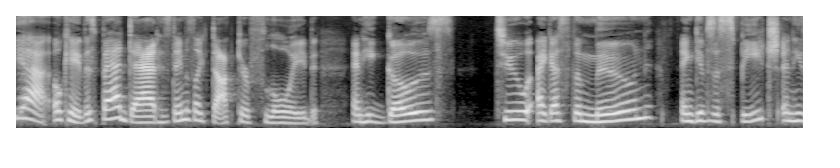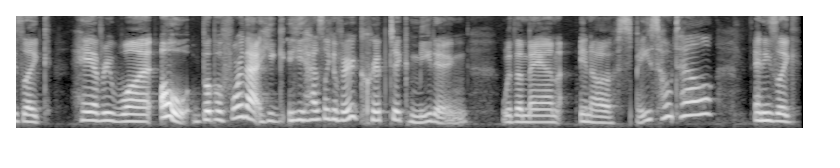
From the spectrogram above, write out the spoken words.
Yeah, okay, this bad dad, his name is like Dr. Floyd, and he goes to, I guess, the moon and gives a speech, and he's like, hey, everyone. Oh, but before that, he, he has like a very cryptic meeting with a man in a space hotel, and he's like,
